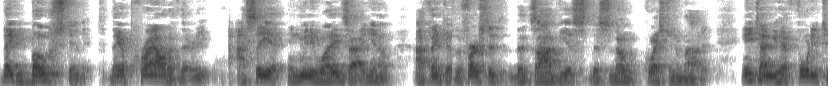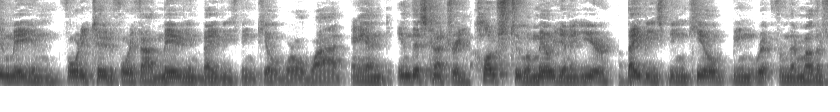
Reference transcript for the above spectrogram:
they boast in it. They're proud of their evil. I see it in many ways. I you know I think the first is that's obvious. There's no question about it anytime you have 42 million, 42 to 45 million babies being killed worldwide, and in this country, close to a million a year, babies being killed, being ripped from their mothers,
